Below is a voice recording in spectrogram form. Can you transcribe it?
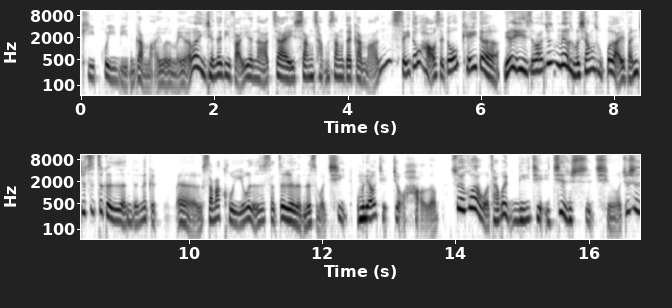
keep 会面干嘛？有的没有？要不然以前在立法院啊，在商场上在干嘛？嗯谁都好，谁都 OK 的，你的意思吗？就是没有什么相处不来，反正就是这个人的那个呃什么亏，或者是这个人的什么气，我们了解就好了。所以后来我才会理解一件事情哦，就是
